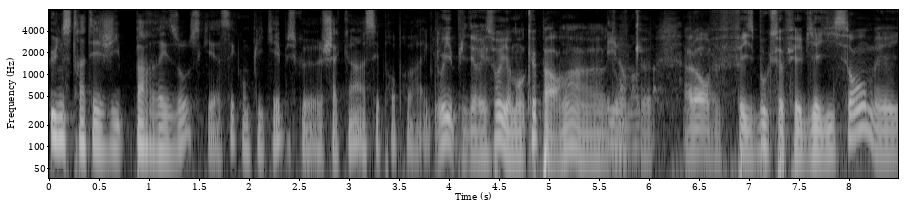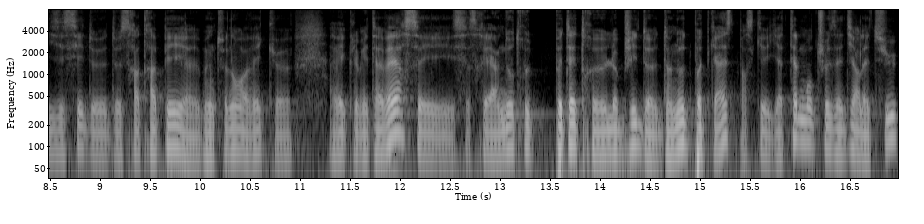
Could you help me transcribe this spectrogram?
une stratégie par réseau, ce qui est assez compliqué, puisque chacun a ses propres règles. Oui, et puis des réseaux, il en manque pas. Hein. Donc, alors, Facebook se fait vieillissant, mais ils essaient de, de se rattraper maintenant avec, avec le métaverse, et ce serait un autre peut-être euh, l'objet d'un autre podcast parce qu'il y a tellement de choses à dire là-dessus.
